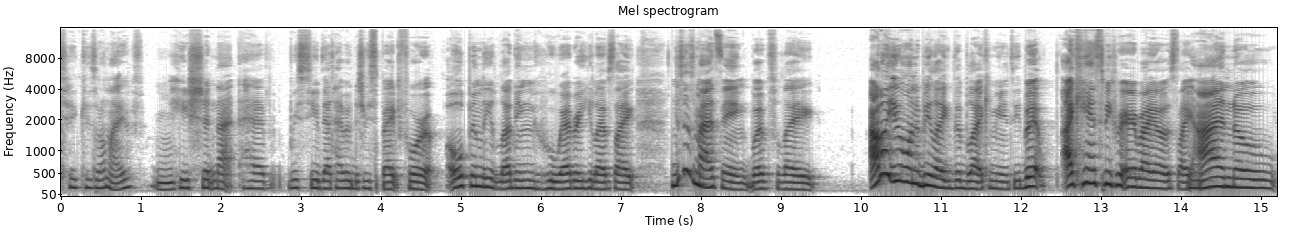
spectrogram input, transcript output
took his own life. Mm-hmm. He should not have received that type of disrespect for openly loving whoever he loves. Like this is my thing with like. I don't even want to be like the black community, but I can't speak for everybody else. Like I know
